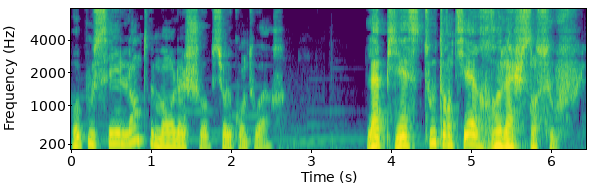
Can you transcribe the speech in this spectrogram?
repousser lentement la chope sur le comptoir. La pièce tout entière relâche son souffle,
